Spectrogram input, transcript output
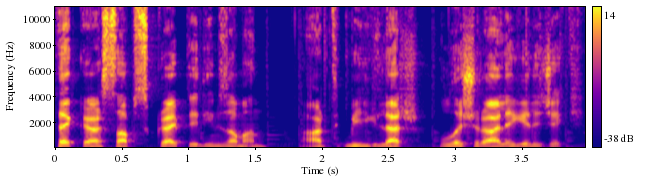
Tekrar subscribe dediğim zaman artık bilgiler ulaşır hale gelecek.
